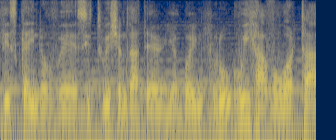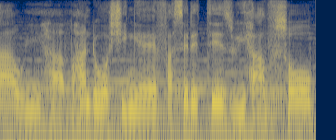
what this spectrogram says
this kind of uh, situation that uh, we are going through. We have water, we have hand washing uh, facilities, we have soap.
